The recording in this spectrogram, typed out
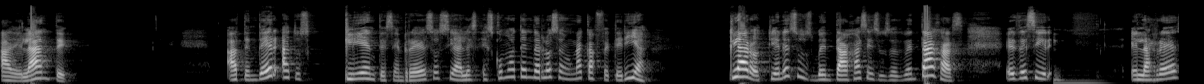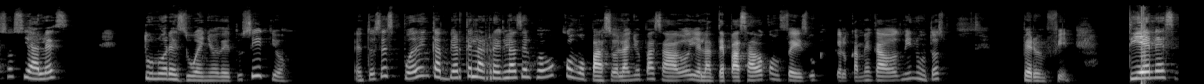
adelante. Atender a tus clientes en redes sociales es como atenderlos en una cafetería. Claro, tiene sus ventajas y sus desventajas. Es decir, en las redes sociales tú no eres dueño de tu sitio. Entonces pueden cambiarte las reglas del juego como pasó el año pasado y el antepasado con Facebook, que lo cambian cada dos minutos. Pero en fin, tienes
